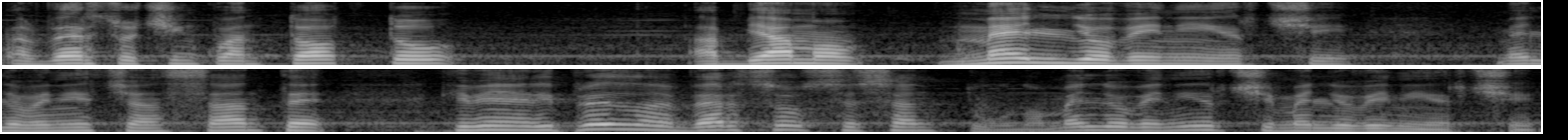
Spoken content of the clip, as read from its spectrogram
al verso 58 abbiamo meglio venirci, meglio venirci ansante, che viene ripreso nel verso 61. Meglio venirci, meglio venirci.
